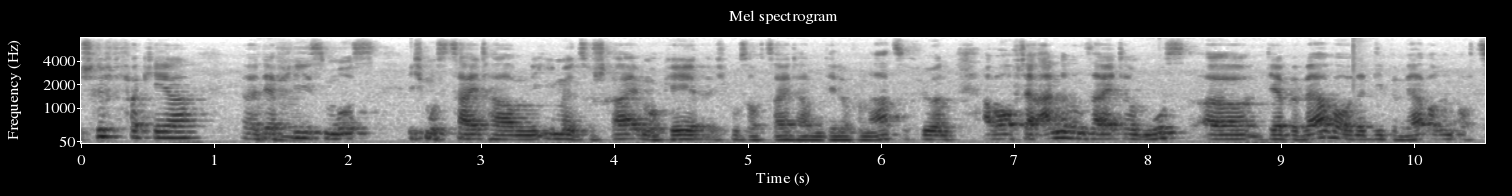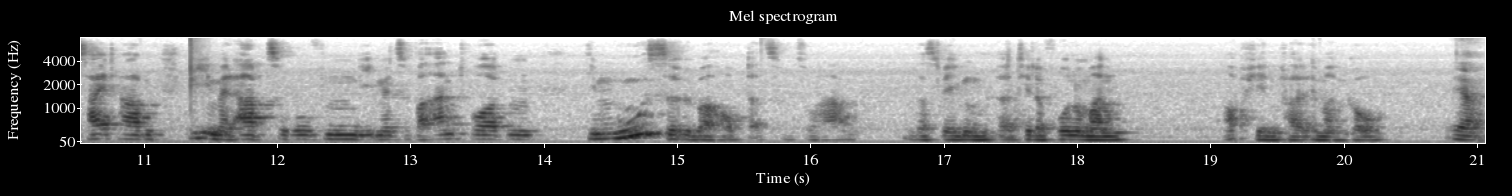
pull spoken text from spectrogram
Schriftverkehr, äh, der mhm. fließen muss. Ich muss Zeit haben, eine E-Mail zu schreiben. Okay, ich muss auch Zeit haben, ein Telefonat zu führen. Aber auf der anderen Seite muss äh, der Bewerber oder die Bewerberin auch Zeit haben, die E-Mail abzurufen, die E-Mail zu beantworten, die Muße überhaupt dazu zu haben. Deswegen äh, Telefonnummern auf jeden Fall immer ein Go. Ja,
